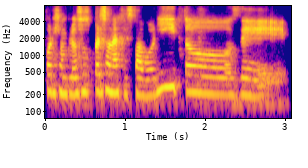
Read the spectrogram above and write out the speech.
por ejemplo, sus personajes favoritos, de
